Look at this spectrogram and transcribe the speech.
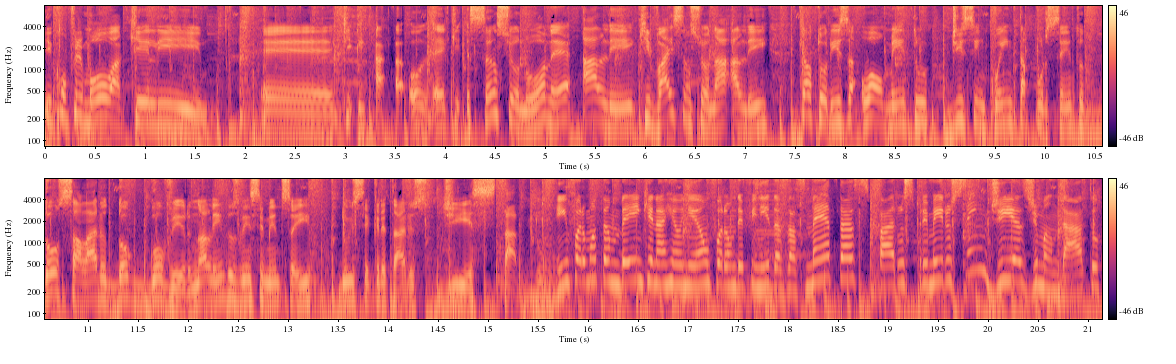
e confirmou aquele é, que, a- a- é, que sancionou né, a lei, que vai sancionar a lei que autoriza o aumento de 50% do salário do governo, além dos vencimentos aí dos secretários de Estado. Informou também que na reunião foram definidas as metas para os primeiros 100 dias de mandato,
